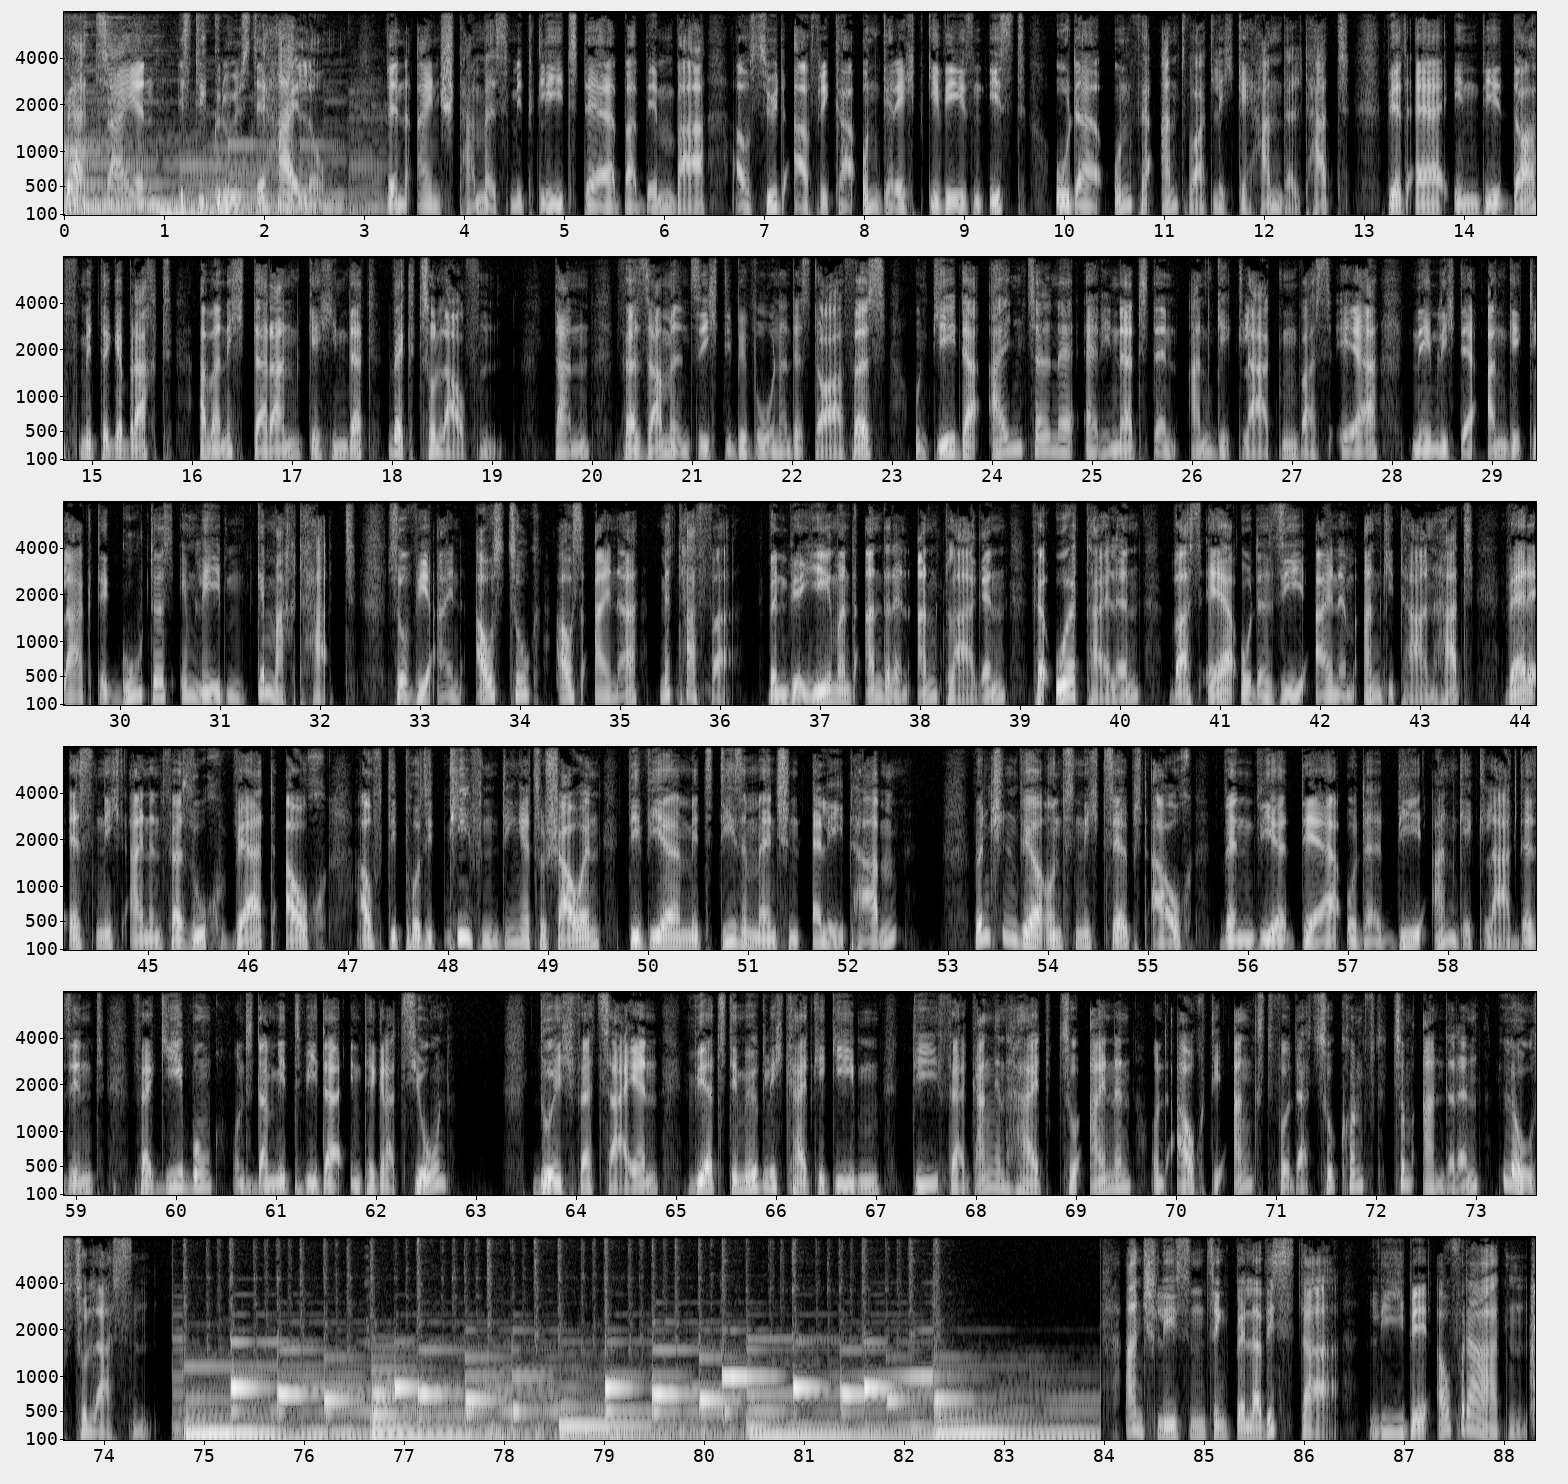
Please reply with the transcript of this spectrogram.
Verzeihen ist die größte Heilung. Wenn ein Stammesmitglied der Babemba aus Südafrika ungerecht gewesen ist oder unverantwortlich gehandelt hat, wird er in die Dorfmitte gebracht, aber nicht daran gehindert, wegzulaufen. Dann versammeln sich die Bewohner des Dorfes und jeder Einzelne erinnert den Angeklagten, was er, nämlich der Angeklagte, Gutes im Leben gemacht hat, so wie ein Auszug aus einer Metapher wenn wir jemand anderen anklagen, verurteilen, was er oder sie einem angetan hat, wäre es nicht einen Versuch wert, auch auf die positiven Dinge zu schauen, die wir mit diesem Menschen erlebt haben? Wünschen wir uns nicht selbst auch, wenn wir der oder die Angeklagte sind, Vergebung und damit wieder Integration? Durch Verzeihen wird die Möglichkeit gegeben, die Vergangenheit zu einen und auch die Angst vor der Zukunft zum anderen loszulassen. Anschließend singt Bella Vista Liebe auf Raten.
